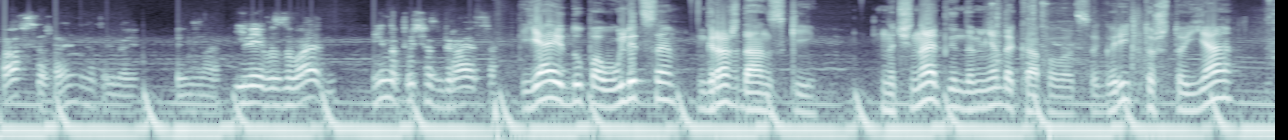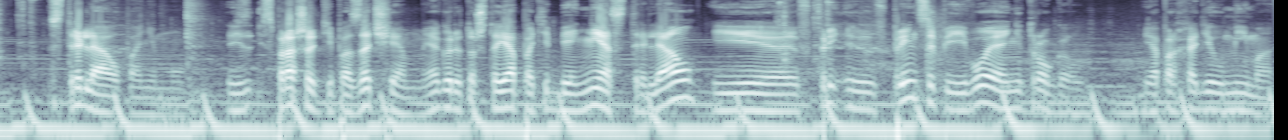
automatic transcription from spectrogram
прав, сажай меня тогда, я не знаю. Или вызывай, Нина пусть разбирается. Я иду по улице, гражданский, начинает до меня докапываться, говорит то, что я стрелял по нему. И спрашивает, типа, зачем? Я говорю, то, что я по тебе не стрелял, и в, при- э, в принципе его я не трогал. Я проходил мимо.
